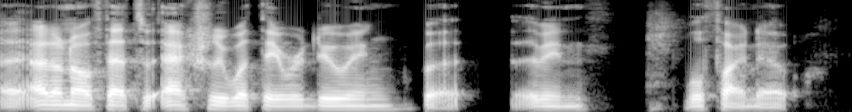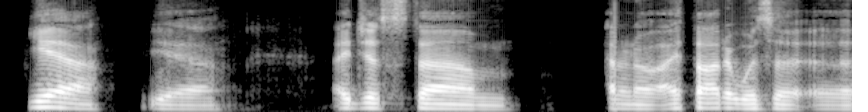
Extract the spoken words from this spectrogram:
i I don't know if that's actually what they were doing but i mean we'll find out Yeah. Yeah. I just um I don't know. I thought it was a, a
